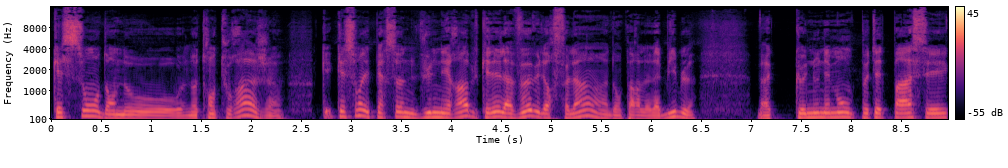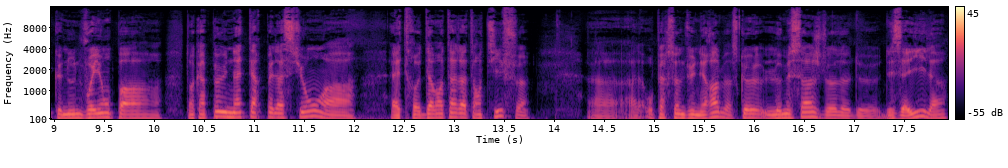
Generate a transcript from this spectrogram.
quels sont dans nos, notre entourage, quelles sont les personnes vulnérables, quelle est la veuve et l'orphelin hein, dont parle la Bible, ben, que nous n'aimons peut-être pas assez, que nous ne voyons pas. Donc un peu une interpellation à, à être davantage attentif euh, aux personnes vulnérables parce que le message de, de, là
